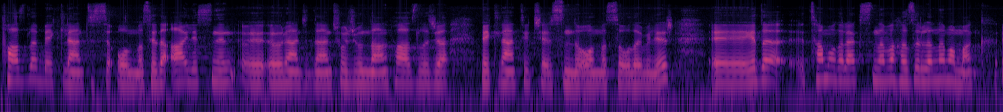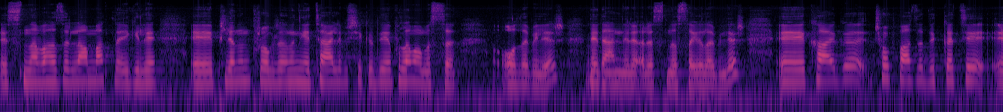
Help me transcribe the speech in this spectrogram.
fazla beklentisi olması ya da ailesinin e, öğrenciden, çocuğundan fazlaca beklenti içerisinde olması olabilir. E, ya da tam olarak sınava hazırlanamamak, e, sınava hazırlanmakla ilgili e, planın, programın yeterli bir şekilde yapılamaması olabilir. Nedenleri arasında sayılabilir. E, kaygı çok fazla dikkati e,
